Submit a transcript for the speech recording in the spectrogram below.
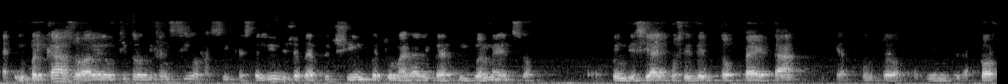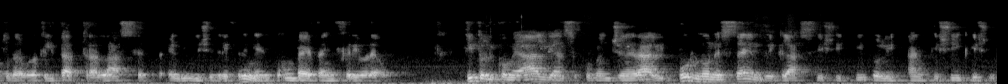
eh, in quel caso avere un titolo difensivo fa sì che se l'indice perde il 5 tu magari perdi il 2,5, quindi si ha il cosiddetto beta, che è appunto il rapporto della volatilità tra l'asset e l'indice di riferimento, un beta inferiore a 1. Titoli come Allianz, come in generale, pur non essendo i classici titoli anticiclici,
